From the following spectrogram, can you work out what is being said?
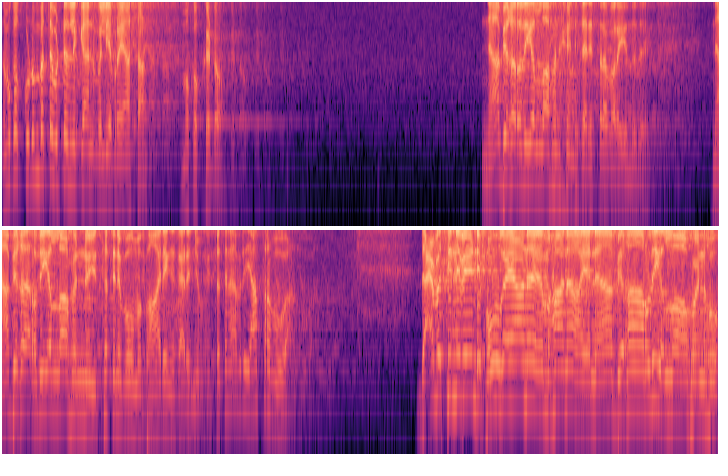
നമുക്ക് കുടുംബത്തെ വിട്ടു നിൽക്കാൻ വലിയ പ്രയാസമാണ്. നമുക്കൊക്കെ കേട്ടോ നാബിക റതി അള്ളാഹുനുവിന്റെ ചരിത്രം പറയുന്നത് നാബിക റതി അള്ളാഹുനു യുദ്ധത്തിന് പോകുമ്പോൾ ഭാര്യ അങ്ങ് കരഞ്ഞു. യുദ്ധത്തിന് അവർ യാത്ര പോവുകയാണ് ദൈവത്തിന് വേണ്ടി പോവുകയാണ് മഹാനായ അള്ളാഹുൻഹു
